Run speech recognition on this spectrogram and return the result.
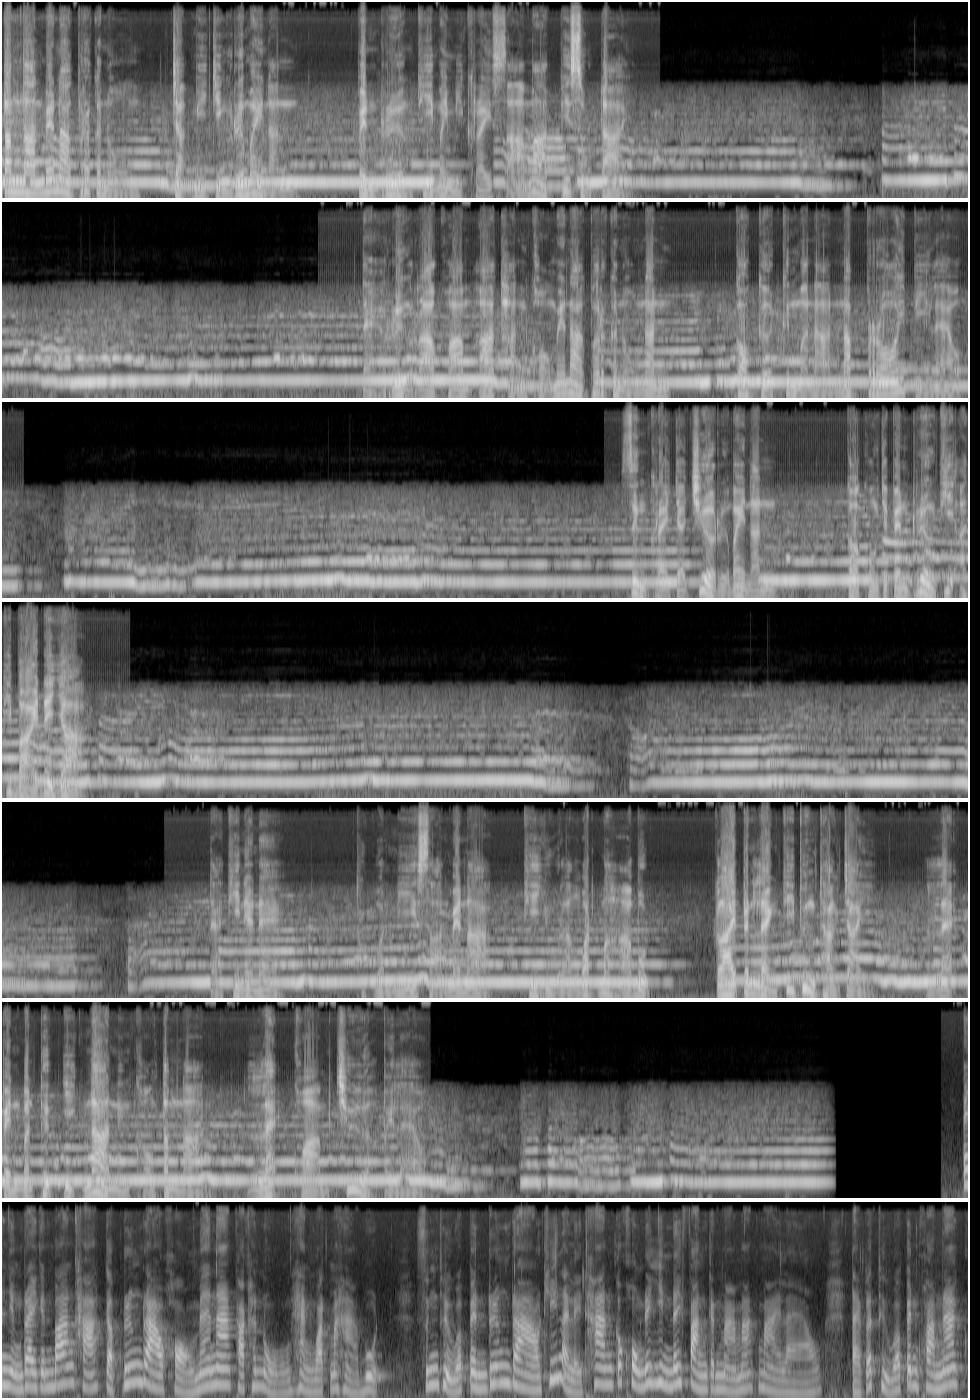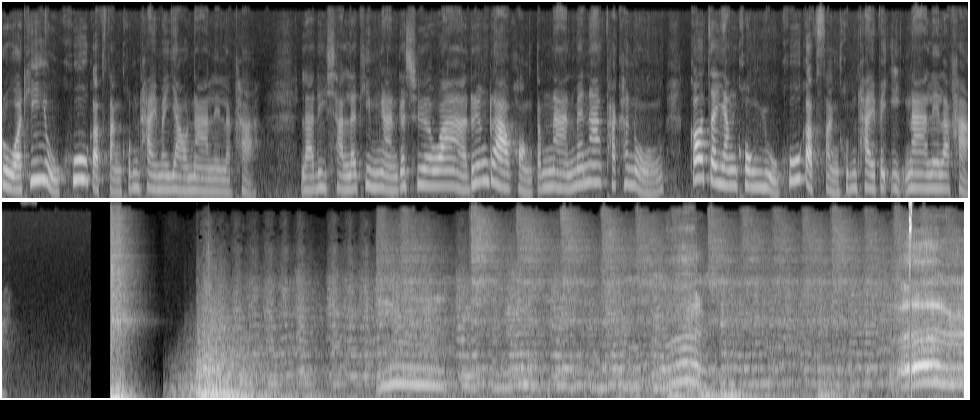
ตำนานแม่นาคพระโขนงจะมีจริงหรือไม่นั้น เป็นเรื่องที่ไม่มีใครสามารถพิสูจน์ได้ อาถรรพ์ของแม่นาคพระขนงนั้น ก็เกิดขึ้นมานานนับร้อยปีแล้ว ซึ่งใครจะเชื่อหรือไม่นั้น ก็คงจะเป็นเรื่องที่อธิบายได้ยากายเป็นแหล่งที่พึ่งทางใจ และเป็นบันทึกอีกหน้าหนึ่งของตำนาน และความเชื่อไปแล้วเป็นอย่างไรกันบ้างคะ กับเรื่องราวของแม่นาคพระขนงแห่งวัดมหาบุตร ซึ่งถือว่าเป็นเรื่องราวที่หลาย ๆ ท่านก็คงได้ยินได้ฟังกันมามากมายแล้ว แต่ก็ถือว่าเป็นความน่ากลัวที่อยู่คู่กับสังคมไทยมายาวนานเลยล่ะค่ะ และดิฉันและทีมงานก็เชื่อว่า เรื่องราวของตำนานแม่นาคพระขนง ก็จะยังคงอยู่คู่กับสังคมไทยไปอีกนานเลยล่ะค่ะอ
